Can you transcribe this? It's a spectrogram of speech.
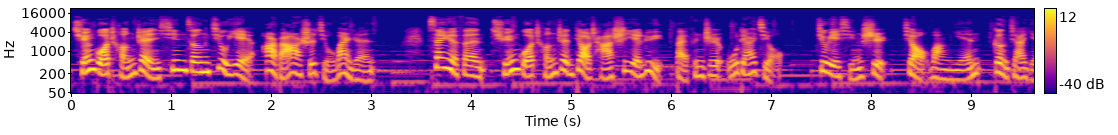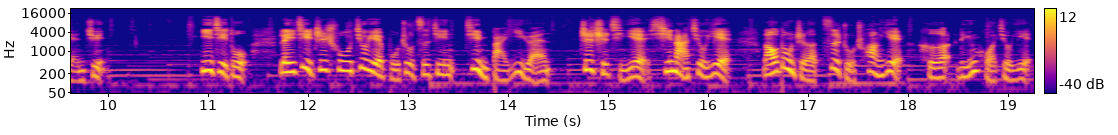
全国城镇新增就业二百二十九万人。三月份全国城镇调查失业率百分之五点九，就业形势较往年更加严峻。一季度累计支出就业补助资金近百亿元，支持企业吸纳就业、劳动者自主创业和灵活就业。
